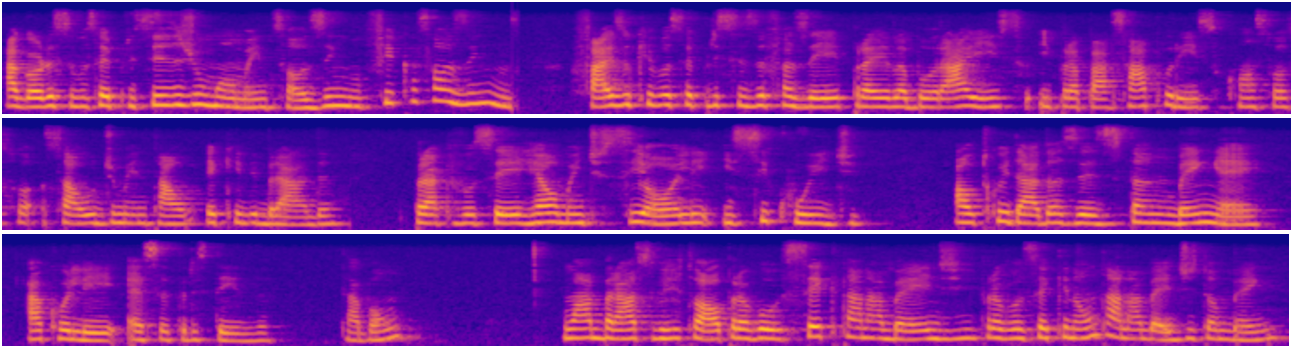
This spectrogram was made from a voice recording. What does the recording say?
Agora, se você precisa de um momento sozinho, fica sozinho. Faz o que você precisa fazer para elaborar isso e para passar por isso com a sua saúde mental equilibrada, para que você realmente se olhe e se cuide. Autocuidado às vezes também é acolher essa tristeza, tá bom? Um abraço virtual para você que está na bed, para você que não está na bed também.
